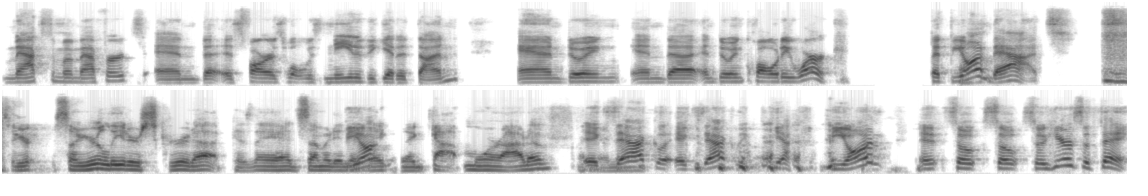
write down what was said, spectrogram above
maximum efforts, and uh, as far as what was needed to get it done, and doing and uh, and doing quality work. But beyond that, so your so your leader screwed up because they had somebody that beyond, they, they, got more out of. Exactly, exactly. yeah, beyond. And so so so here's the thing:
